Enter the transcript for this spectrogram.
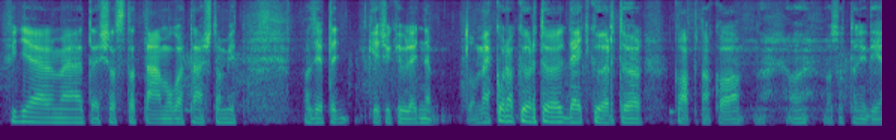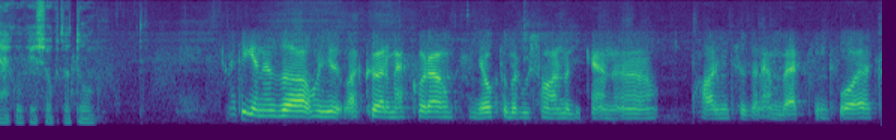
figyelmet, és azt a támogatást, amit azért egy kétségkívül egy nem tudom mekkora körtől, de egy körtől kapnak a, a, az ottani diákok és oktatók. Hát igen, ez a, hogy a kör mekkora, ugye október 23-án 30 ezer ember kint volt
